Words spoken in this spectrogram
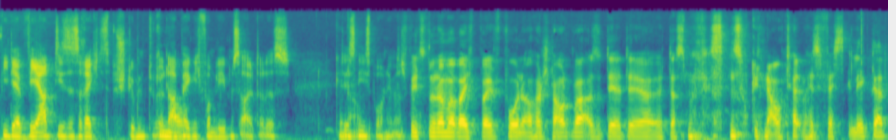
wie der Wert dieses Rechts bestimmt wird, genau. abhängig vom Lebensalter des, Genau. Das Niesbrauch nicht mehr. Ich will es nur nochmal, weil ich weil vorhin auch erstaunt war, also der, der, dass man das so genau teilweise festgelegt hat.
